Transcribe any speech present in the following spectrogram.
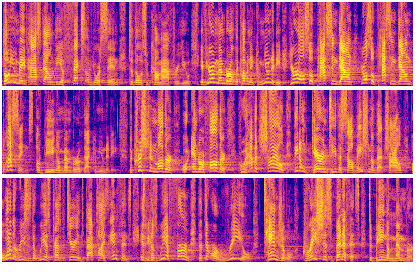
though you may pass down the effects of your sin to those who come after you, if you're a member of the covenant community, you're also passing down you're also passing down blessings of being a member of that community. The Christian mother or and or father who have a child, they don't guarantee the salvation of that child, but one of the reasons that we as Presbyterians baptize infants is because we affirm that there are real, tangible, gracious benefits to being a member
